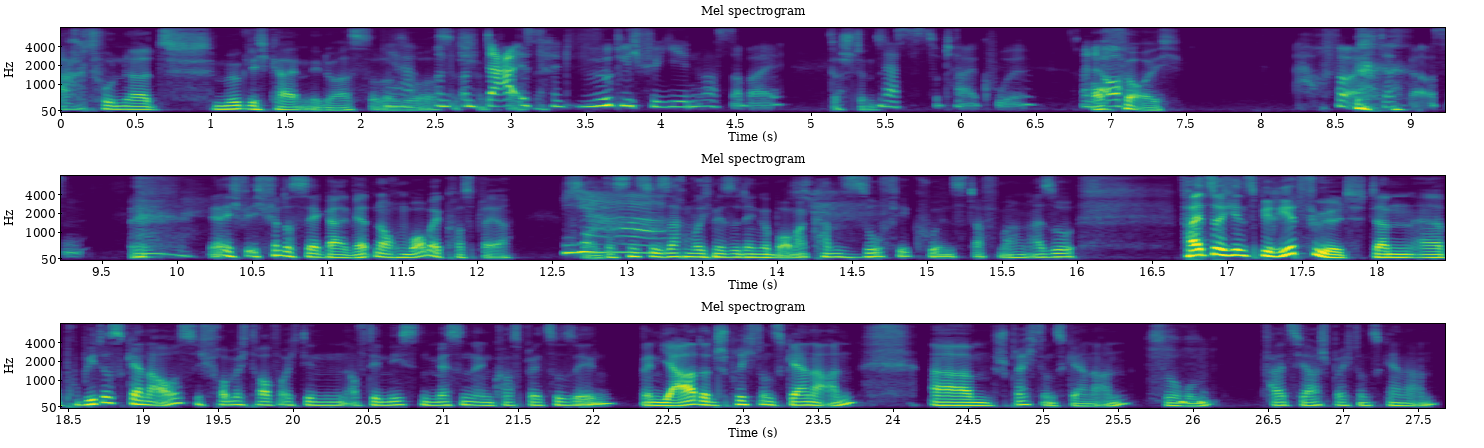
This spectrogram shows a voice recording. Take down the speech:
800 Möglichkeiten, die du hast oder ja. so. Das Und, und da krass, ist halt wirklich für jeden was dabei. Das stimmt. Das ist total cool. Und auch, auch, für euch. auch für euch da draußen. Ja, ich, ich finde das sehr geil. Wir hatten auch einen Warback-Cosplayer. So, ja. Und das sind so Sachen, wo ich mir so denke, boah, man kann so viel coolen Stuff machen. Also, falls ihr euch inspiriert fühlt, dann äh, probiert es gerne aus. Ich freue mich drauf, euch den, auf den nächsten Messen in Cosplay zu sehen. Wenn ja, dann spricht uns gerne an. Ähm, sprecht uns gerne an. So rum. Falls ja, sprecht uns gerne an.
